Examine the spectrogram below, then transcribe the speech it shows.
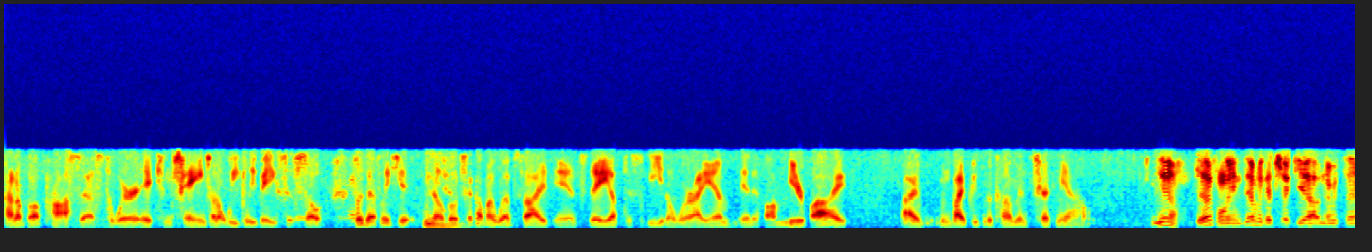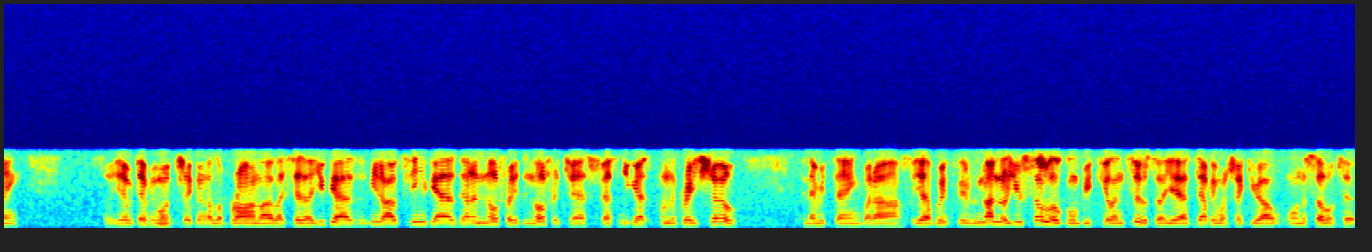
kind of a process to where it can change on a weekly basis. So so definitely you know go check out my website and stay up to speed on where I am. And if I'm nearby, I invite people to come and check me out. Yeah, definitely, definitely gonna check you out and everything. So yeah, we definitely want to check out LeBron. Like, like I said, uh, you guys, you know, I've seen you guys down in Norfolk, the Norfolk Jazz Fest, and you guys put on a great show and everything. But uh, so yeah, we, I know you solo gonna be killing too. So yeah, definitely want to check you out on the solo tip.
